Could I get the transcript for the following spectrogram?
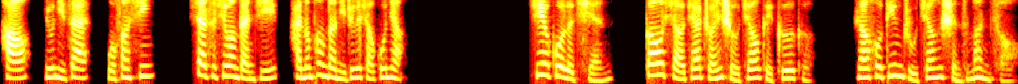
好，有你在，我放心。下次希望赶集还能碰到你这个小姑娘。”接过了钱，高小佳转手交给哥哥，然后叮嘱江婶子慢走。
